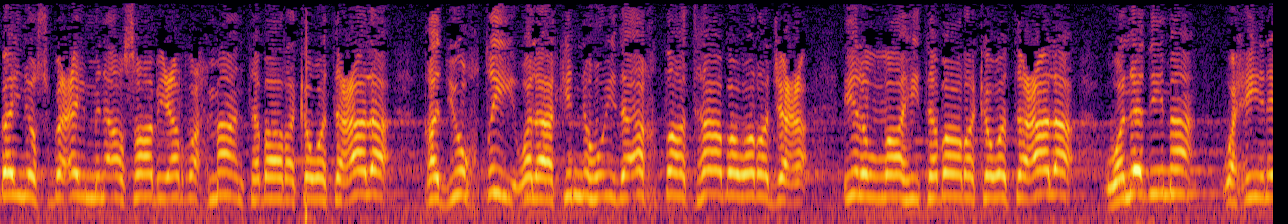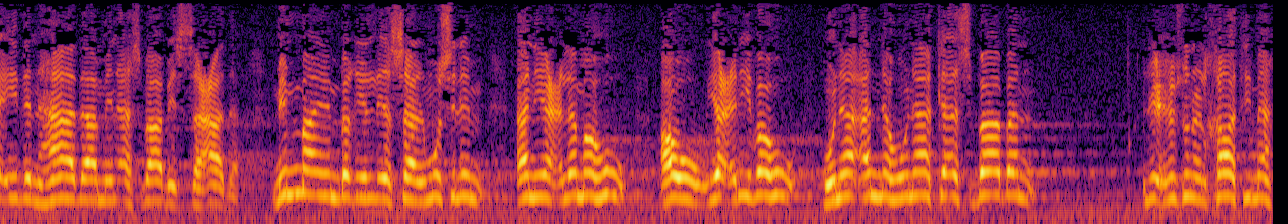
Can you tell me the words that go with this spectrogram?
بين إصبعين من أصابع الرحمن تبارك وتعالى قد يخطي ولكنه إذا أخطأ تاب ورجع. إلى الله تبارك وتعالى وندم وحينئذ هذا من أسباب السعادة. مما ينبغي للإنسان المسلم أن يعلمه أو يعرفه هنا أن هناك أسبابا لحسن الخاتمة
